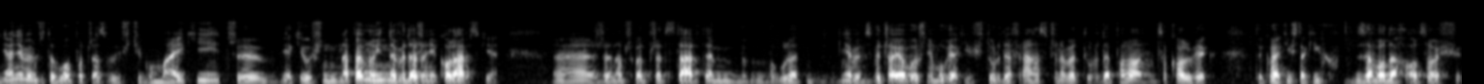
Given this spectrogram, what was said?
ja nie wiem, czy to było podczas wyścigu Majki, czy jakiegoś, na pewno inne wydarzenie kolarskie, e, że na przykład przed startem w ogóle, nie wiem, zwyczajowo już nie mówię jakiś Tour de France, czy nawet Tour de Pologne, cokolwiek, tylko o jakichś takich zawodach o coś. E,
